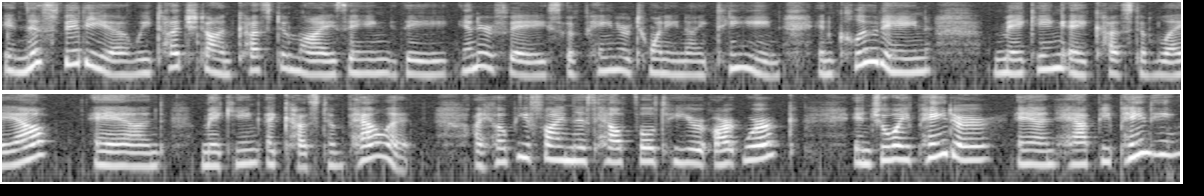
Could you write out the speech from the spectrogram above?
In this video we touched on customizing the interface of Painter 2019 including making a custom layout and making a custom palette. I hope you find this helpful to your artwork. Enjoy Painter and happy painting!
